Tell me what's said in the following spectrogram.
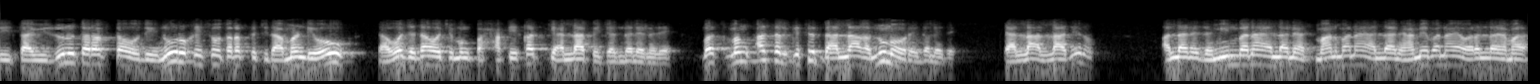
د تعویذونو طرف ته او د نورو قصو طرف ته چې دا منډې وو دا وجه دا و چې موږ په حقیقت کې الله په جندل نه دی بس موږ اصل کې صرف د الله غ نوم اورېدل دی چې الله الله دی نو الله نے زمین بنایا الله نے اسمان بنایا الله نے ہمیں بنایا اور اللہ نے ہمارا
